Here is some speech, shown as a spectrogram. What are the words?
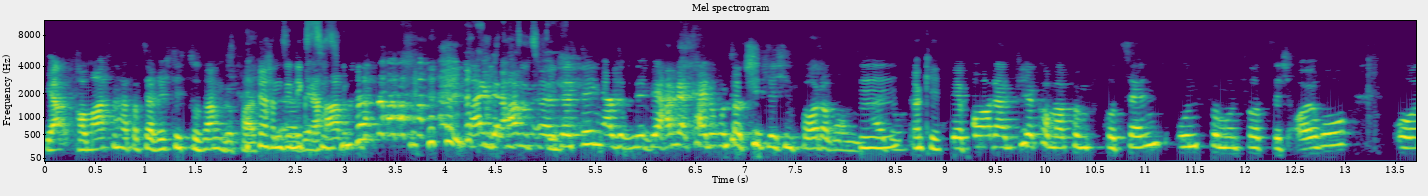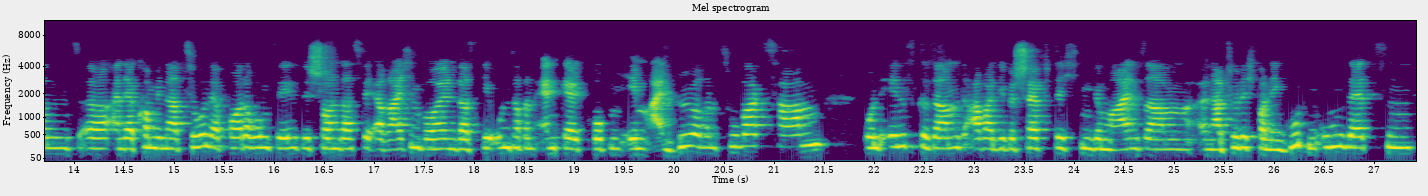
Ja, Frau Maaßen hat das ja richtig zusammengefasst. haben Sie nichts wir zu haben, Nein, wir haben äh, deswegen, also wir haben ja keine unterschiedlichen Forderungen. Mm, also okay. wir fordern 4,5 Prozent und 45 Euro. Und äh, an der Kombination der Forderungen sehen Sie schon, dass wir erreichen wollen, dass die unteren Entgeltgruppen eben einen höheren Zuwachs haben und insgesamt aber die Beschäftigten gemeinsam äh, natürlich von den guten Umsätzen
